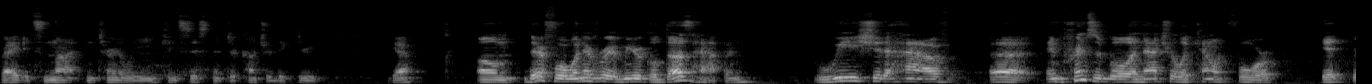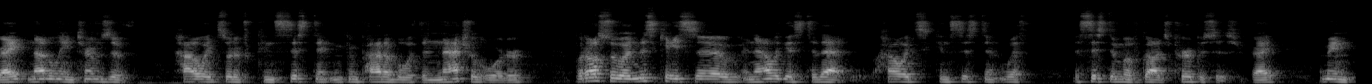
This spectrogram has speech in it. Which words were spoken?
right? It's not internally inconsistent or contradictory. Yeah? Um, therefore, whenever a miracle does happen, we should have uh, in principle, a natural account for it, right? Not only in terms of how it's sort of consistent and compatible with the natural order, but also in this case, uh, analogous to that, how it's consistent with the system of God's purposes, right? I mean,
